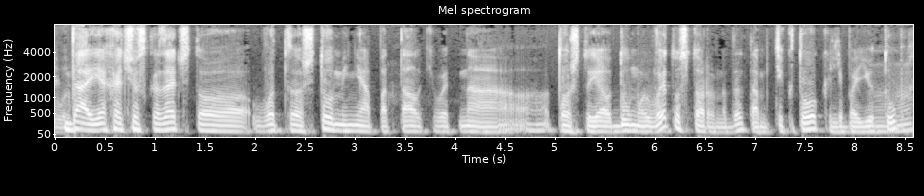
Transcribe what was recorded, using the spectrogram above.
Вот. Да, я хочу сказать, что вот э, что меня подталкивает на то, что я думаю в эту сторону, да, там ТикТок либо YouTube, угу.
